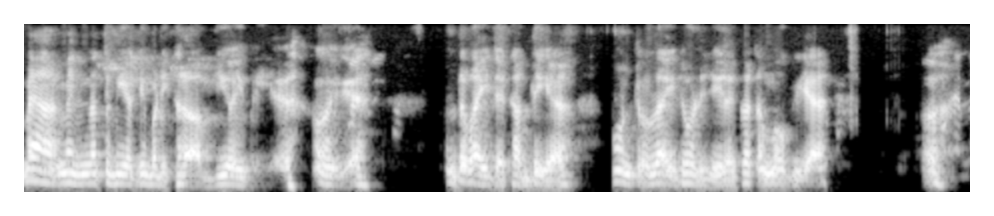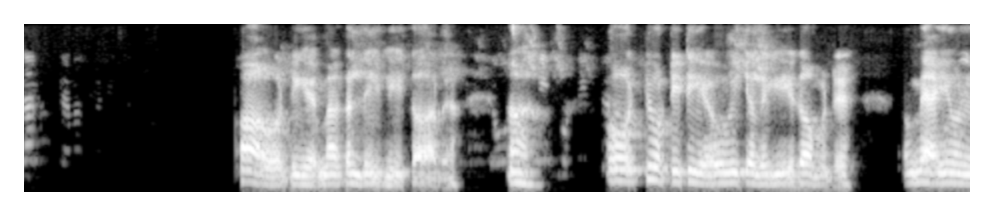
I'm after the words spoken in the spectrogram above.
ਮੈਂ ਮੇਰੀ ਨਾ ਤਬੀਅਤ ਹੀ ਬੜੀ ਖਰਾਬ ਜੀ ਹੋਈ ਪਈ ਹੈ ਹੋਈ ਹੈ। ਦਵਾਈ ਤੇ ਖਾਧੀ ਹੈ ਹੁਣ ਤੋਂ ਦਵਾਈ ਥੋੜੀ ਜਿਹੀ ਖਤਮ ਹੋ ਗਈ ਹੈ। ਅਹ, ਆਹੋ ਧੀਏ ਮੈਂ ਕੱਲੀ ਗਈ ਘਰ। ਉਹ ਛੋਟੀ ਧੀ ਹੈ ਉਹ ਵੀ ਚਲ ਗਈ ਹੈ ਕੰਮ ਤੇ। ਮੈਂ ਹੀ ਹੁਣ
